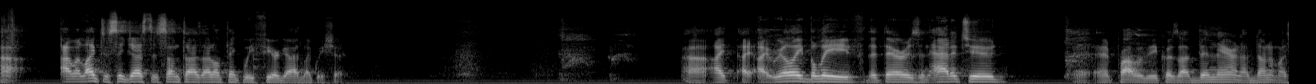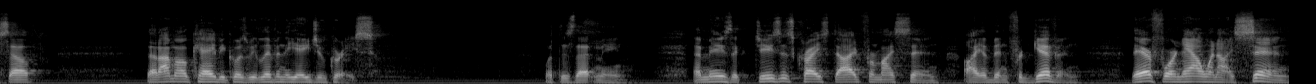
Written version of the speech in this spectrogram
Uh, I would like to suggest that sometimes I don't think we fear God like we should. Uh, I, I, I, really believe that there is an attitude, uh, and probably because I've been there and I've done it myself, that I'm okay because we live in the age of grace. What does that mean? That means that Jesus Christ died for my sin. I have been forgiven. Therefore, now when I sin,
